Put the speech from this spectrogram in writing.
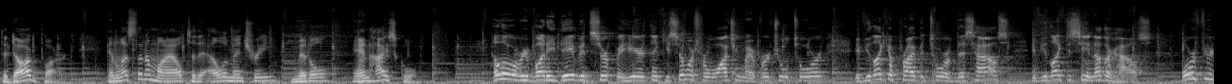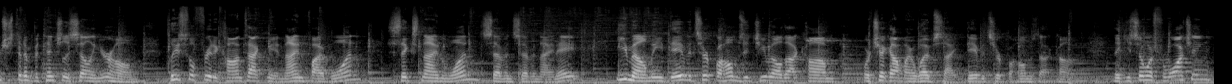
the dog park, and less than a mile to the elementary, middle, and high school. Hello everybody, David Serpa here. Thank you so much for watching my virtual tour. If you'd like a private tour of this house, if you'd like to see another house, or if you're interested in potentially selling your home, please feel free to contact me at 951-691-7798. Email me, davidserpahomes at gmail.com, or check out my website, davidserpahomes.com. Thank you so much for watching.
